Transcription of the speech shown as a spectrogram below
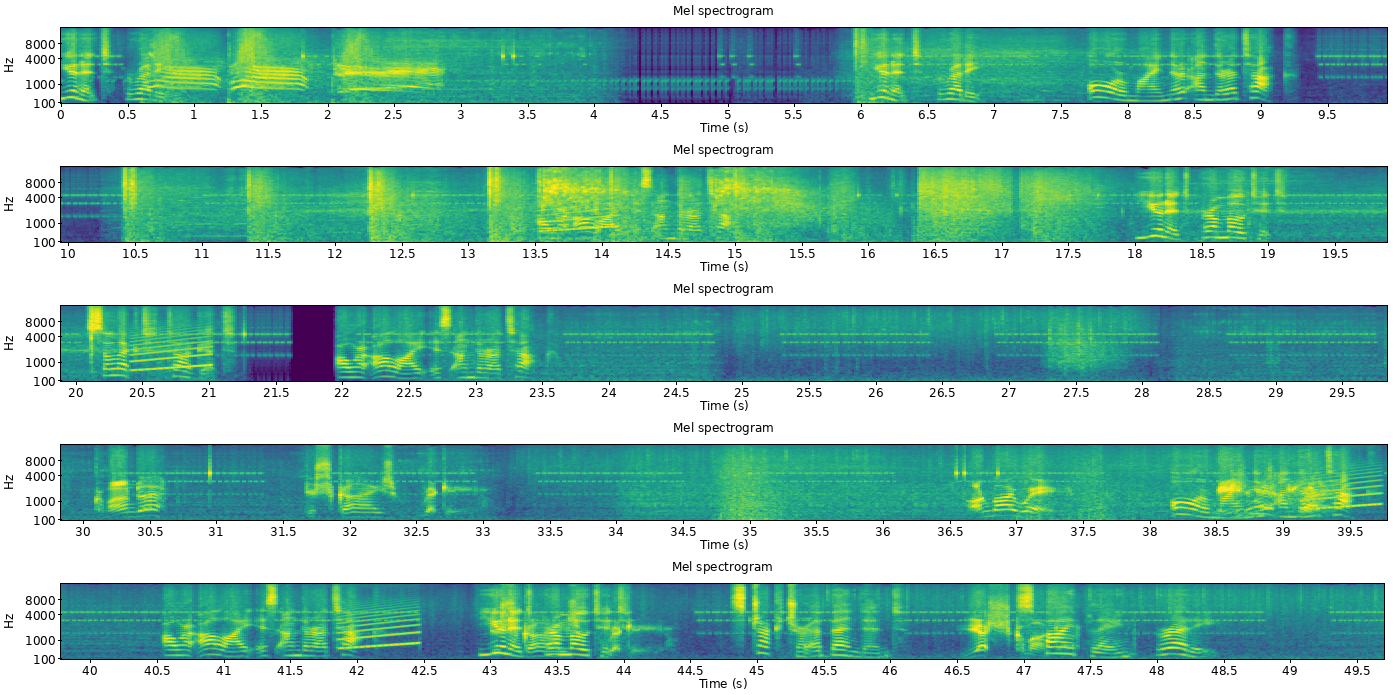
Unit ready. Unit ready. Ore miner under attack. Our ally is under attack. Unit promoted. Select target. Our ally is under attack. Commander? Disguise ready. On my way. Ore miner under ready. attack. Our ally is under attack. Unit Disguise promoted. Ready. Structure abandoned. Yes, Commander. Spy plane ready.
